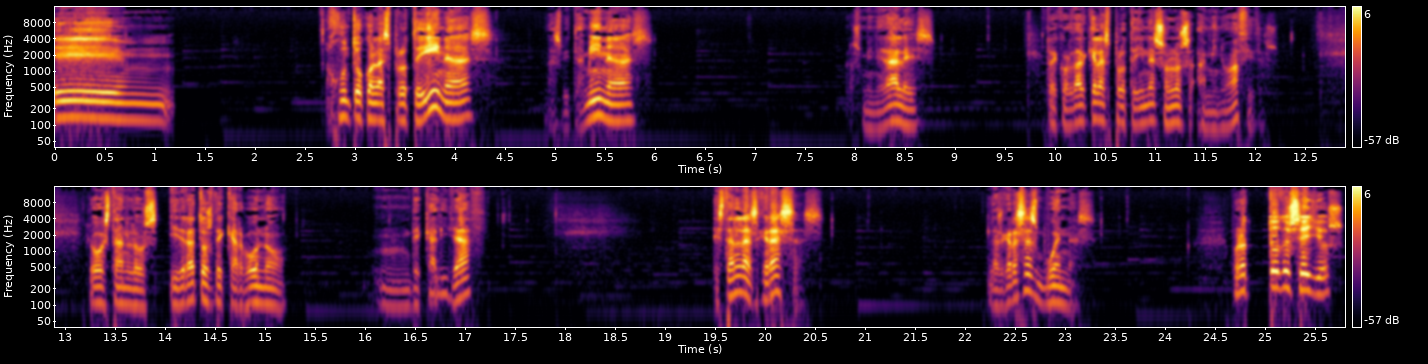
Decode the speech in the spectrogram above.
Em, junto con las proteínas, las vitaminas, los minerales. Recordar que las proteínas son los aminoácidos. Luego están los hidratos de carbono mm, de calidad. Están las grasas. Las grasas buenas. Bueno, todos ellos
